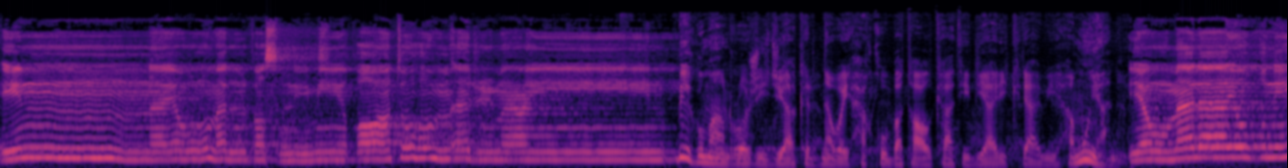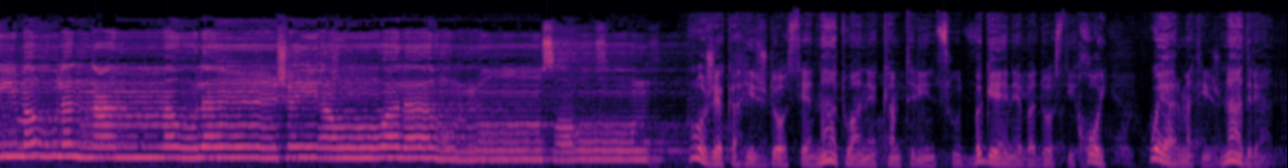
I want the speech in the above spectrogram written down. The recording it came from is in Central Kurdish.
ان یوم الفصل میقاتهم اجمعین. بێگومان ڕۆژی جیاکردنەوەی حەق و بەتاڵ کاتی دیاری کراوی هەموویانە. یوم لا یغنی مولا عن مولا شیئا ولا هم ینصرون. ڕۆژێکە هیچ دۆستێ ناتوانێ کەمترین سوود بگەیەنێ بە دۆستی خۆی وە یارمەتیش نادرێن.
